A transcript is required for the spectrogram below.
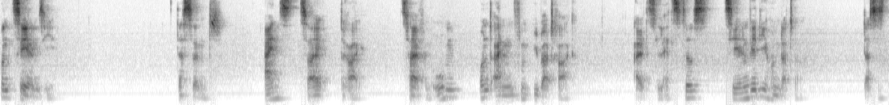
und zählen sie. Das sind 1, 2, 3, zwei von oben und einen vom Übertrag. Als letztes zählen wir die Hunderter. Das ist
